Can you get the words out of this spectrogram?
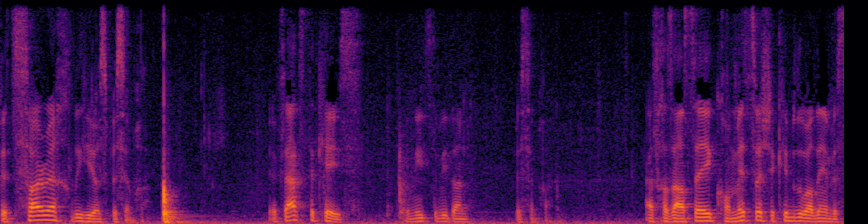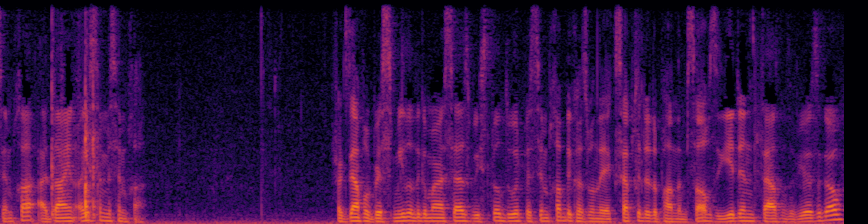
V'tzarech lihiyos b'simcha. If that's the case, it needs to be done b'simcha. As Chazal say, Kol mitzvah shekiblu aleim b'simcha, adayin oisem b'simcha. For example, Bris Milah, the Gemara says, we still do it b'simcha because when they accepted it upon themselves, the Yidden, thousands of years ago,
